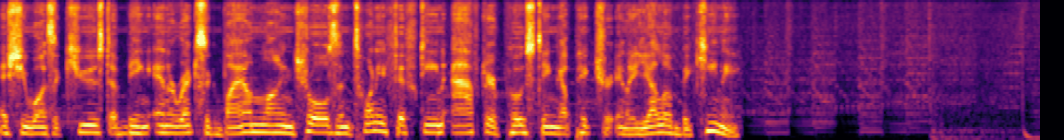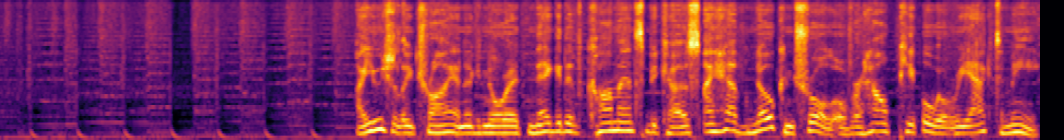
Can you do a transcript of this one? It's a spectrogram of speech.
as she was accused of being anorexic by online trolls in 2015 after posting a picture in a yellow bikini. I usually try and ignore it negative comments because I have no control over how people will react to me,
